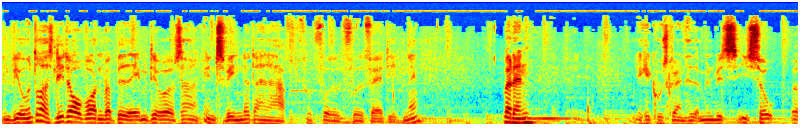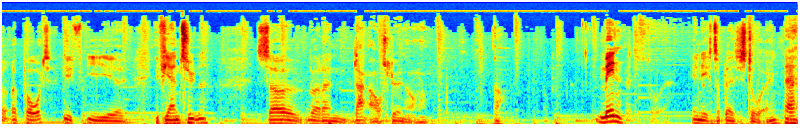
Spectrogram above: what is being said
Men vi undrede os lidt over, hvor den var blevet af, men det var så en svindler, der havde haft, fået, fået fat i den, ikke? Hvordan? Jeg kan ikke huske, hvad han hedder, men hvis I så uh, rapport i, i, øh, i fjernsynet, så var der en lang afsløring om ham. Men, En ekstra plads historie, ikke? Ja.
